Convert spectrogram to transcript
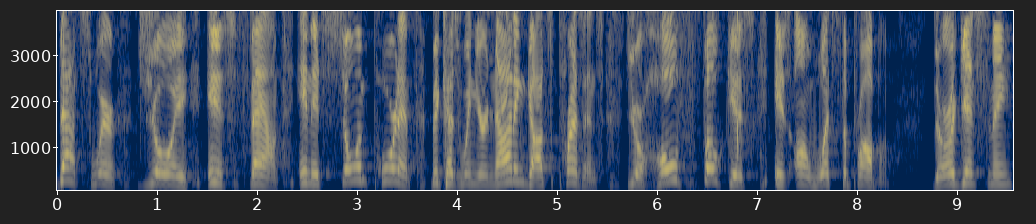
That's where joy is found. And it's so important because when you're not in God's presence, your whole focus is on what's the problem. They're against me.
